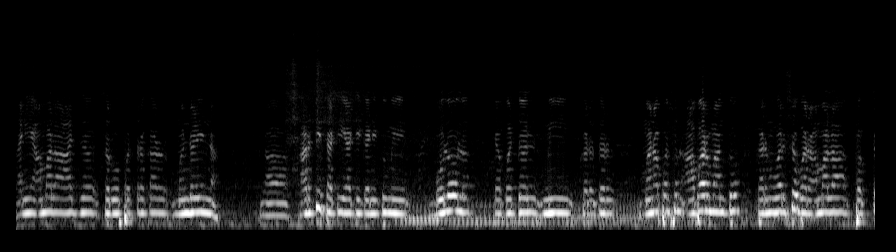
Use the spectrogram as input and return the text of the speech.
आणि आम्हाला आज सर्व पत्रकार मंडळींना आरतीसाठी या ठिकाणी तुम्ही बोलवलं. त्याबद्दल मी खरं तर मनापासून आभार मानतो. कारण वर्षभर आम्हाला फक्त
